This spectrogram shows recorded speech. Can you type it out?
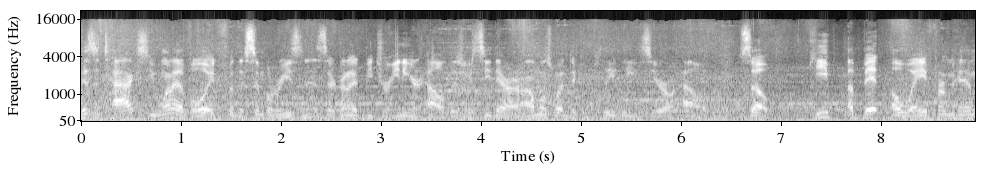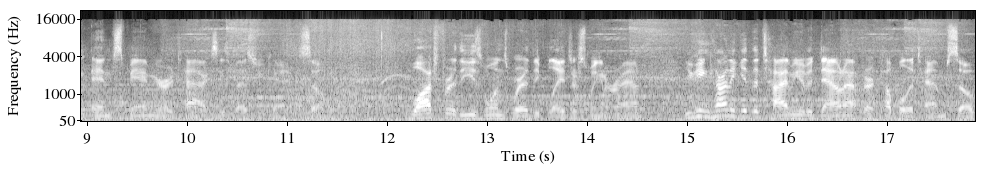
his attacks you want to avoid for the simple reason is they're going to be draining your health. As you can see there, I almost went to completely zero health. So keep a bit away from him and spam your attacks as best you can. So watch for these ones where the blades are swinging around. You can kind of get the timing of it down after a couple attempts. So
